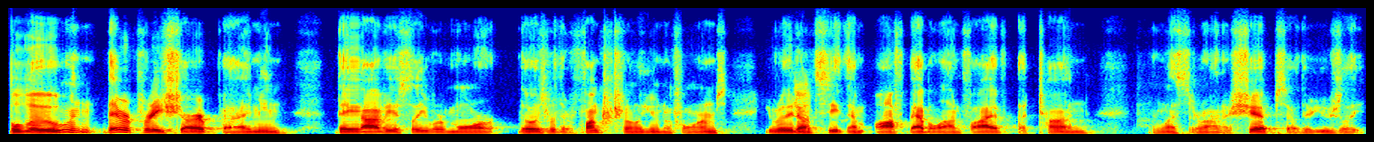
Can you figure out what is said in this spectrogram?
blue and they were pretty sharp. I mean, they obviously were more, those were their functional uniforms. You really don't see them off Babylon 5 a ton unless they're on a ship. So they're usually,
